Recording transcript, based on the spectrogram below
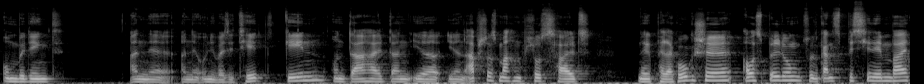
unbedingt an eine, an eine Universität gehen und da halt dann ihr, ihren Abschluss machen, plus halt eine pädagogische Ausbildung, so ein ganz bisschen nebenbei.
